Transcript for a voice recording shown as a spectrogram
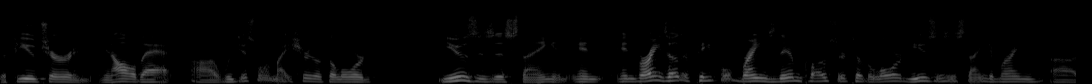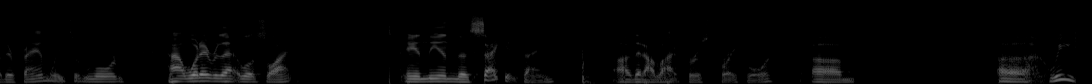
the future and, and all that. Uh, we just want to make sure that the Lord uses this thing and, and, and brings other people, brings them closer to the Lord, uses this thing to bring uh, their family to the Lord, how, whatever that looks like. And then the second thing uh, that I'd like for us to pray for, um, uh, we,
